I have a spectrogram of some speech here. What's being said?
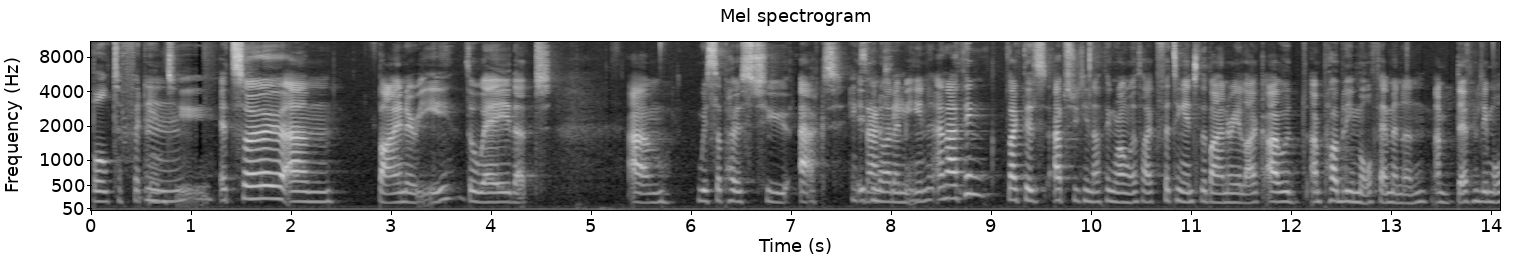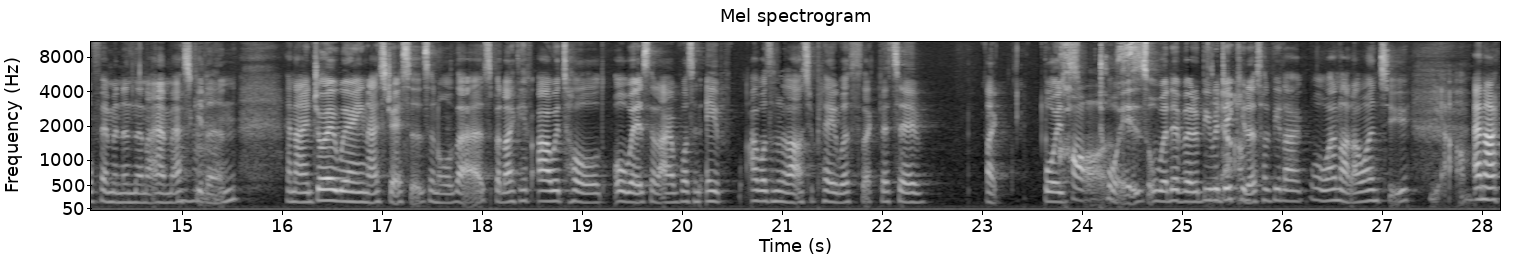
built to fit into. It's so um, binary the way that um, we're supposed to act, if you know what I mean. And I think like there's absolutely nothing wrong with like fitting into the binary. Like I would, I'm probably more feminine. I'm definitely more feminine than I am masculine. And I enjoy wearing nice dresses and all that. But like if I were told always that I wasn't able, I wasn't allowed to play with like let's say like boys' Cars. toys or whatever, it'd be Yeah. ridiculous. I'd be like, well, why not? I want to. Yeah. And I'm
